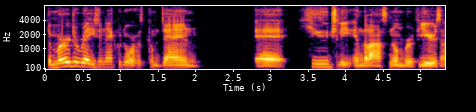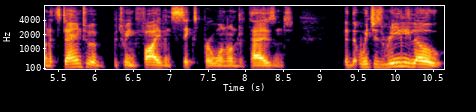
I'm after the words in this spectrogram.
the murder rate in Ecuador has come down uh, hugely in the last number of years, and it's down to a, between five and six per 100,000, which is really low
